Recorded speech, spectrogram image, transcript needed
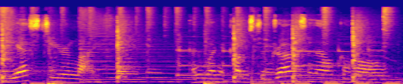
say yes to your life. And when it comes to drugs and alcohol,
